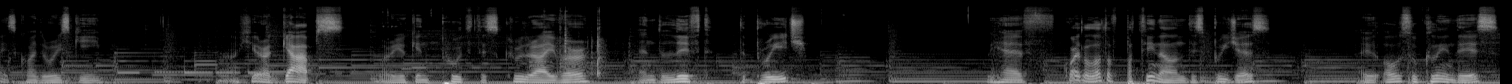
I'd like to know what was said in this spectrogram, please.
it's quite risky. Uh, here are gaps where you can put the screwdriver and lift the bridge. We have quite a lot of patina on these bridges. I will also clean this.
